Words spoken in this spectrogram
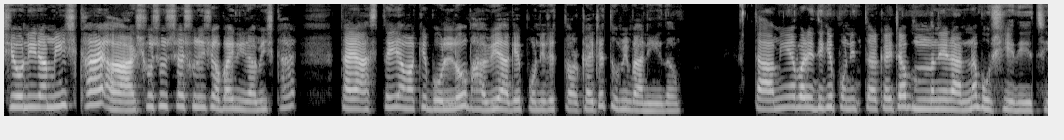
সেও নিরামিষ খায় আর শ্বশুর শাশুড়ি সবাই নিরামিষ খায়। তাই আসতেই আমাকে বলল, ভাবি, আগে পনিরের তরকারিটা তুমি বানিয়ে দাও। তা আমি আবার এদিকে পনির তরকারিটা মানে রান্না বসিয়ে দিয়েছি।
